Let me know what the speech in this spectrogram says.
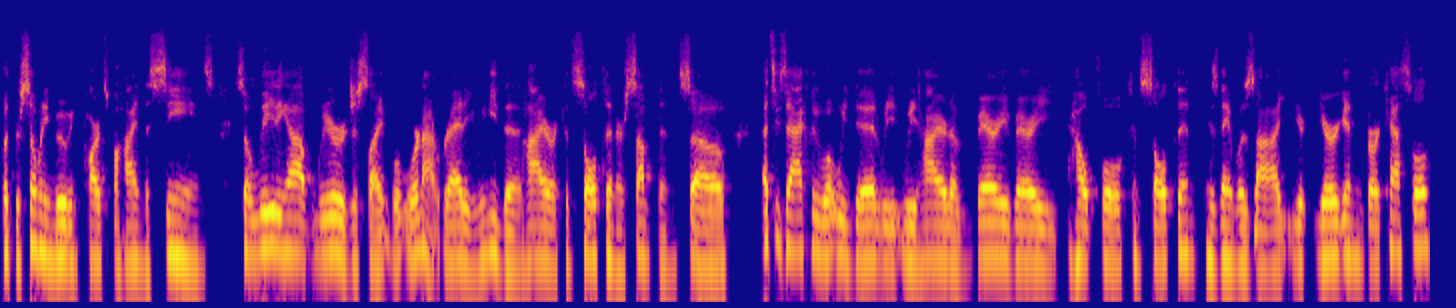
but there's so many moving parts behind the scenes. So leading up, we were just like, we're not ready. We need to hire a consultant or something. So that's exactly what we did. We we hired a very very helpful consultant. His name was uh, Jurgen Berkessel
